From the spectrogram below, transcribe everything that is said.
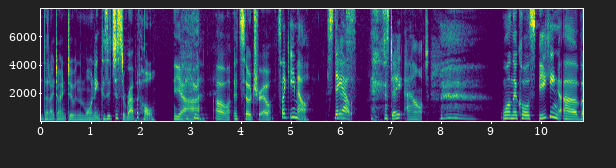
that I don't do in the morning because it's just a rabbit hole. yeah. oh, it's so true. It's like email. Stay Yes. out. Stay out. Well, Nicole, speaking of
